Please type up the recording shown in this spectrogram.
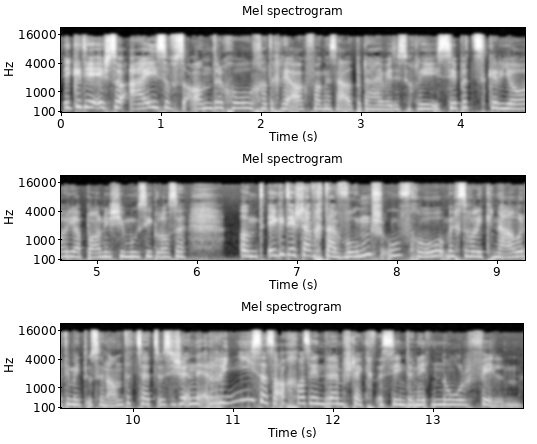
irgendwie ist so eins aufs andere gekommen. Ich habe ein angefangen, selber daheim wieder so ein bisschen 70er Jahre japanische Musik zu hören. Und irgendwie ist einfach der Wunsch aufgekommen, mich so ein bisschen genauer damit auseinanderzusetzen. Es ist eine riesige Sache, was hinter ihm steckt. Es sind ja nicht nur Filme.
